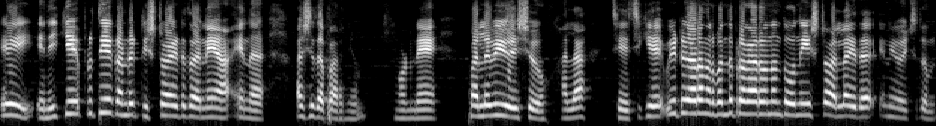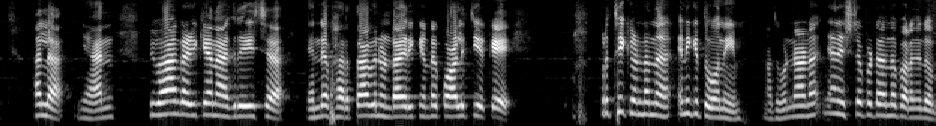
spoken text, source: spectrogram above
ഏയ് എനിക്ക് പൃഥ്വിയെ കണ്ടിട്ട് ഇഷ്ടമായിട്ട് തന്നെയാ എന്ന് അഷിത പറഞ്ഞു. ഉടനെ പല്ലവി ചോദിച്ചു അല്ല ചേച്ചിക്ക് വീട്ടുകാരുടെ നിർബന്ധപ്രകാരം ഒന്നും തോന്നി ഇഷ്ടമല്ല ഇത് എന്ന് ചോദിച്ചതും അല്ല ഞാൻ വിവാഹം കഴിക്കാൻ ആഗ്രഹിച്ച എന്റെ ഭർത്താവിനുണ്ടായിരിക്കേണ്ട ക്വാളിറ്റിയൊക്കെ പൃഥ്വിക്കുണ്ടെന്ന് എനിക്ക് തോന്നി. അതുകൊണ്ടാണ് ഞാൻ ഇഷ്ടപ്പെട്ടതെന്ന് പറഞ്ഞതും.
